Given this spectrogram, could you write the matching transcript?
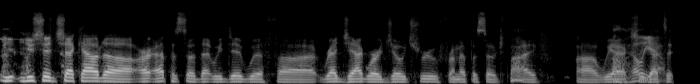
you, you should check out uh, our episode that we did with uh, Red Jaguar Joe True from episode five. Uh, we Oh, actually yeah. got to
